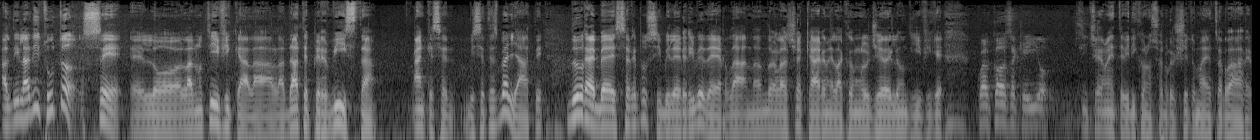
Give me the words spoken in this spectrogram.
al di là di tutto, se eh, lo, la notifica la, la date per vista anche se vi siete sbagliati, dovrebbe essere possibile rivederla andandola a cercare nella cronologia delle notifiche qualcosa che io sinceramente vi dico non sono riuscito mai a trovare.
